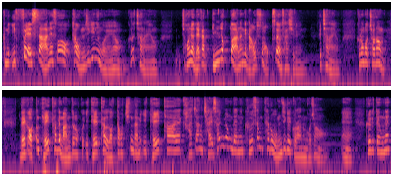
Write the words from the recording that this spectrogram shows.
근데 if, else 안에서 다 움직이는 거예요. 그렇잖아요. 전혀 내가 입력도 안 한 게 나올 수는 없어요. 사실은. 그렇잖아요. 그런 것처럼 내가 어떤 데이터를 만들어 놓고 이 데이터를 넣었다고 친다면 이 데이터에 가장 잘 설명되는 그 상태로 움직일 거라는 거죠. 예. 그렇기 때문에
